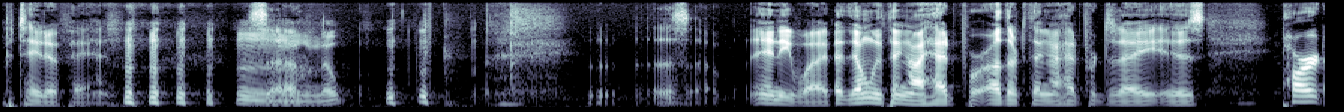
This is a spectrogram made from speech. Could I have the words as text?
potato fan. so. Mm, nope. So, anyway, the only thing I had for other thing I had for today is part.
